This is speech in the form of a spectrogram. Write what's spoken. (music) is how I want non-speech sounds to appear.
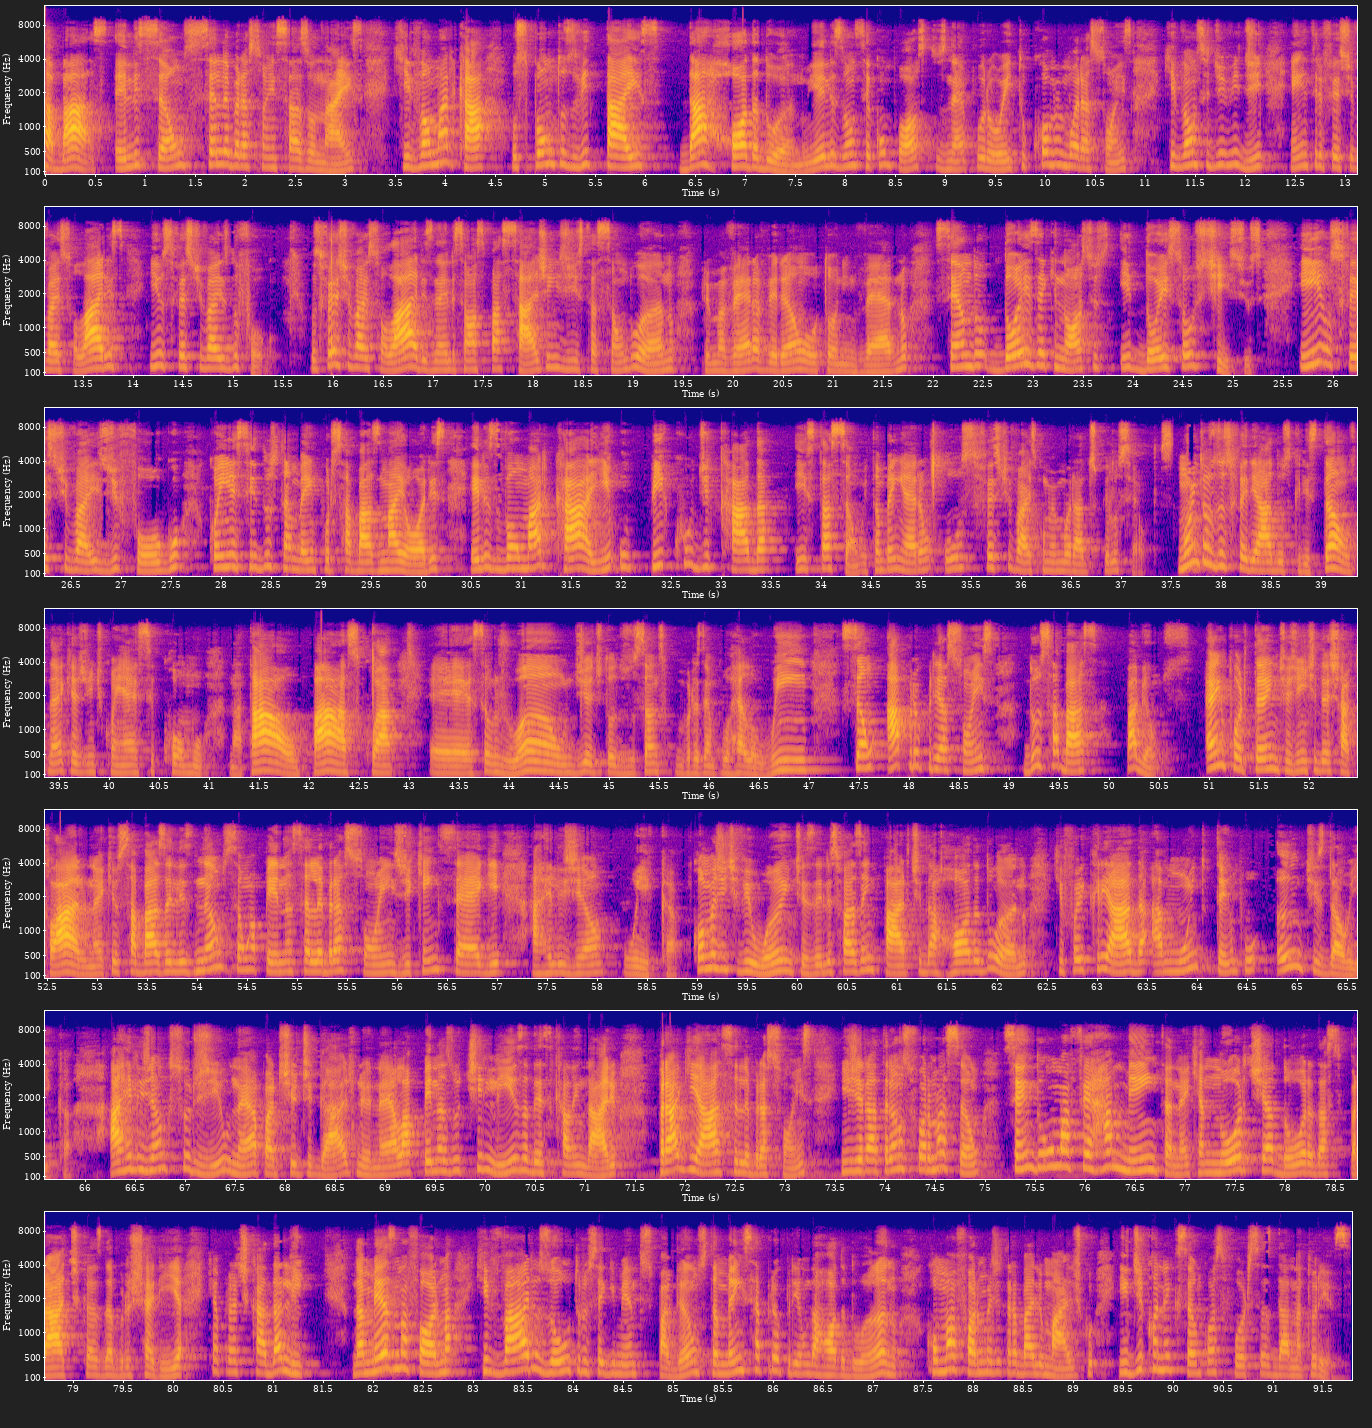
sabás, eles são celebrações sazonais que vão marcar os pontos vitais da roda do ano e eles vão ser compostos né, por oito comemorações que vão se dividir entre festivais solares e os festivais do fogo. Os festivais solares, né, eles são as passagens de estação do ano, primavera, verão, outono e inverno, sendo dois equinócios e dois solstícios. E os festivais de fogo, conhecidos também por sabás maiores, eles vão marcar aí o pico de cada estação e também eram os festivais comemorados pelos celtas. Muitos dos feriados cristãos, né, que a gente conhece como Natal, Páscoa, é, São João, Dia de Todos os Santos, por exemplo, Halloween, são apropriações dos sabás pagãos. É importante a gente deixar claro né, que os sabás eles não são apenas celebrações de quem segue a religião Wicca. Como a gente viu antes, eles fazem parte da roda do ano que foi criada há muito tempo antes da Wicca. A religião que surgiu né, a partir de Gardner, né, ela apenas utiliza desse calendário para guiar as celebrações e gerar transformação, sendo uma ferramenta né, que é norteadora das práticas da bruxaria que é praticada ali. Da mesma forma que vários outros segmentos pagãos também se apropriam da roda do ano como uma forma de trabalho mágico e de conexão com as forças da natureza.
